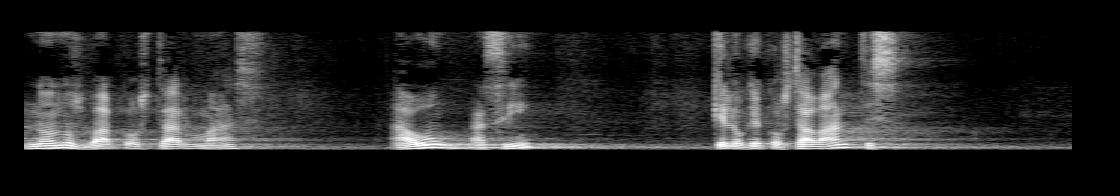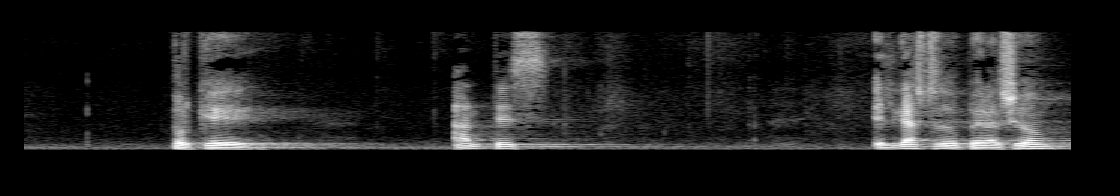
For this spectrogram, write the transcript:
no nos va a costar más, aún así, que lo que costaba antes, porque antes el gasto de operación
